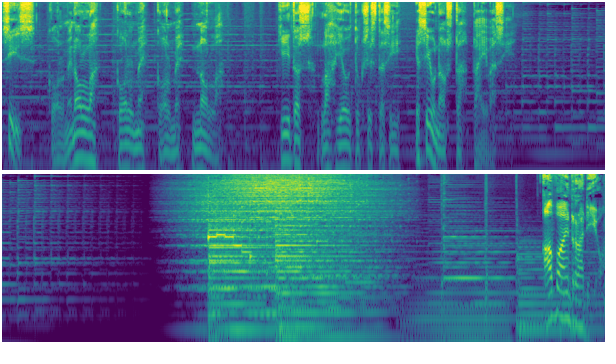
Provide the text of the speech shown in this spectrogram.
siis 30330. Kiitos lahjoituksestasi ja siunausta päiväsi. Avainradio.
